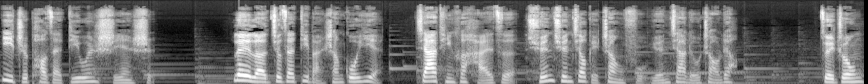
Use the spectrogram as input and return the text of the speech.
一直泡在低温实验室，累了就在地板上过夜。家庭和孩子全权交给丈夫袁家骝照料。最终，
